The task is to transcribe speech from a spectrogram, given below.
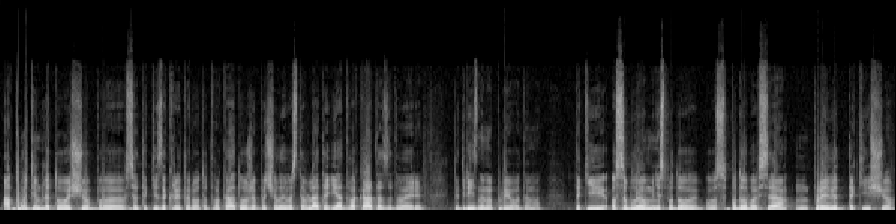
а потім для того, щоб е, все-таки закрити рот адвокату, вже почали виставляти і адвоката за двері під різними приводами. Такий особливо мені сподобався привід, такий, що,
